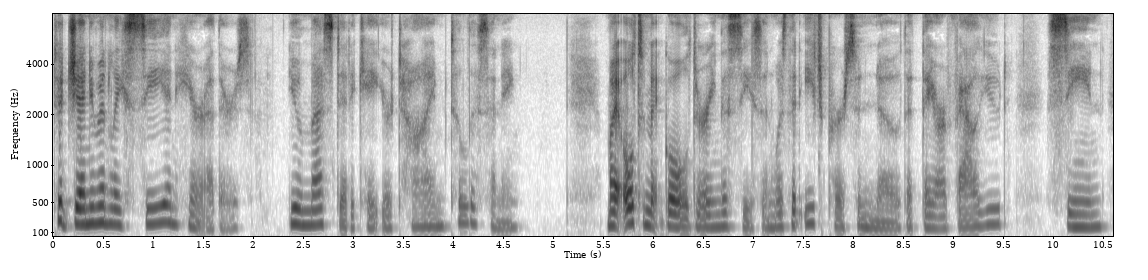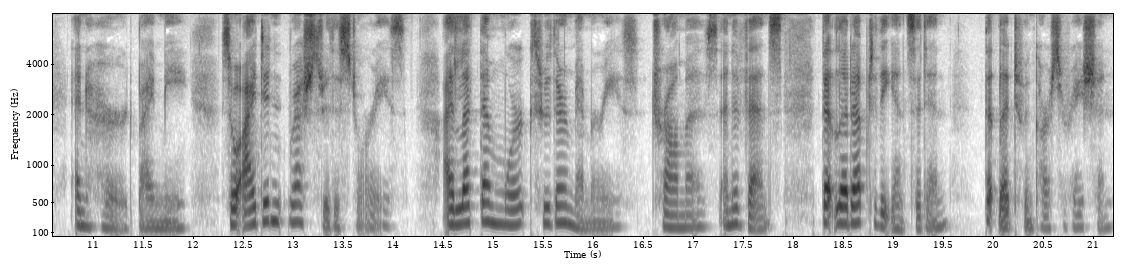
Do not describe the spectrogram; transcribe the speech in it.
To genuinely see and hear others, you must dedicate your time to listening. My ultimate goal during this season was that each person know that they are valued, seen, and heard by me, so I didn't rush through the stories. I let them work through their memories, traumas, and events that led up to the incident that led to incarceration.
